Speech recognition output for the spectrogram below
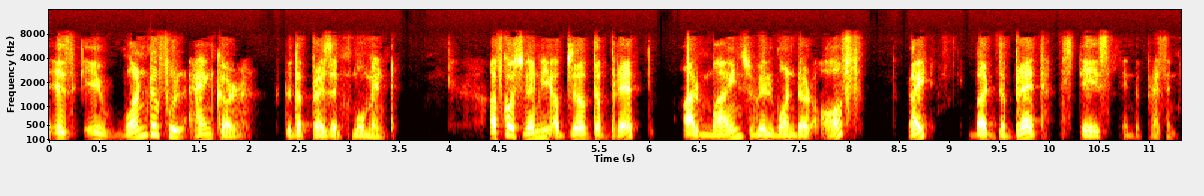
is a wonderful anchor to the present moment. Of course, when we observe the breath, our minds will wander off, right? But the breath stays in the present.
